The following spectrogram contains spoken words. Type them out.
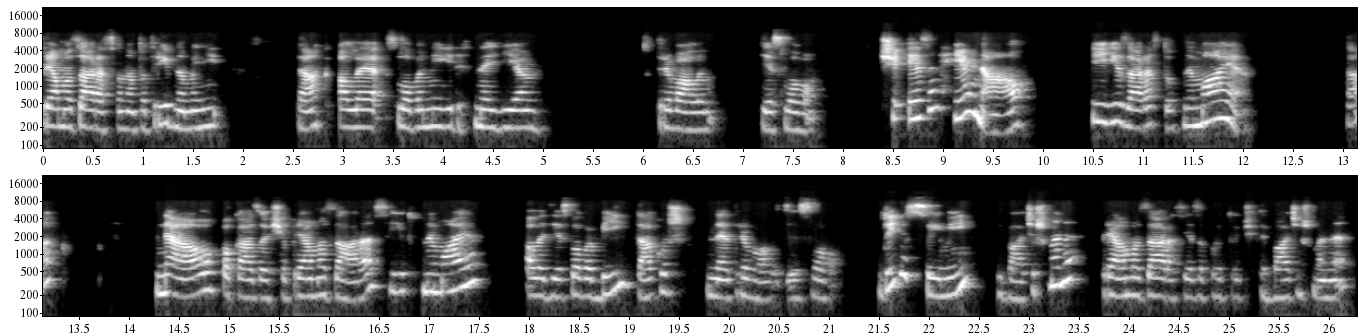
Прямо зараз вона потрібна мені, так, але слово need не є тривалим дієсловом. She isn't here now. Її зараз тут немає. Так? Now показує, що прямо зараз її тут немає, але дієслово be також не тривале дієслово. Do you see me? Ти бачиш мене? Прямо зараз я запитую, чи ти бачиш мене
